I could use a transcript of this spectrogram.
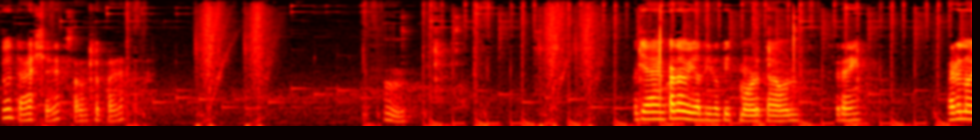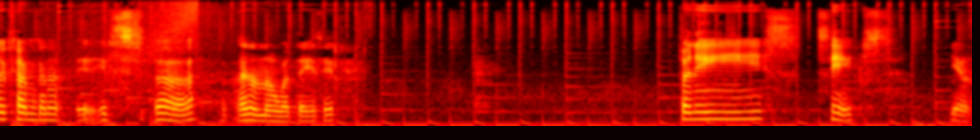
Two dashes, sounds so. Hmm. Yeah, I'm gonna be a little bit more down today. I don't know if I'm gonna... It's... uh... I don't know what day is it. 26th. Yeah.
